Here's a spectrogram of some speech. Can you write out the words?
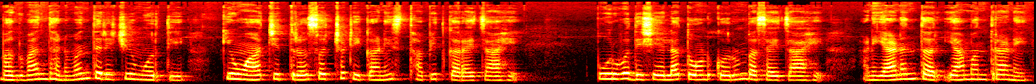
भगवान धन्वंतरीची मूर्ती किंवा चित्र स्वच्छ ठिकाणी स्थापित करायचं आहे. पूर्व दिशेला तोंड करून बसायचं आहे आणि यानंतर या मंत्राने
